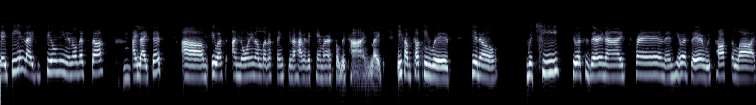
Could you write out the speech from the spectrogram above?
Okay, being like filming and all that stuff, mm-hmm. I liked it. Um, it was annoying a lot of things, you know, having the cameras all the time. Like if I'm talking with, you know, with Chee, he was a very nice friend and he was there. We talked a lot.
